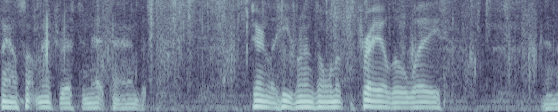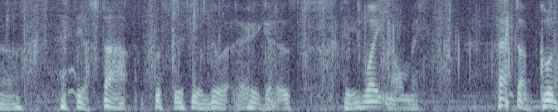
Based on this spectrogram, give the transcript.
found something interesting that time, but generally he runs on up the trail a little ways and uh, he'll stop. Let's see if he'll do it. There he goes. He's waiting on me. That's a good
